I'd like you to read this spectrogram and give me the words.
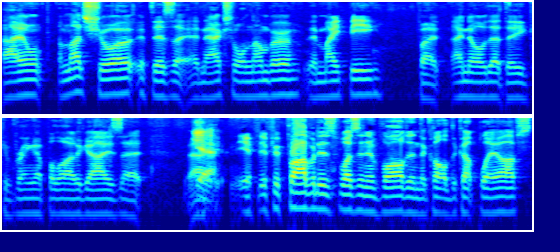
I don't. I'm not sure if there's a, an actual number. It might be, but I know that they can bring up a lot of guys that. Uh, Yeah. If if Providence wasn't involved in the Calder Cup playoffs,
